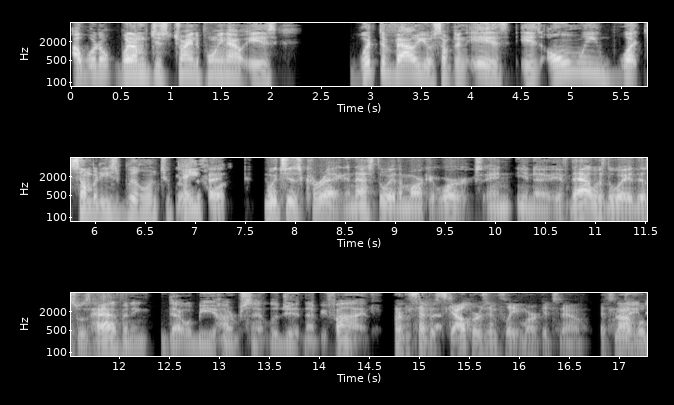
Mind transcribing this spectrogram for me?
I would. What I'm just trying to point out is what the value of something is is only what somebody's willing to pay for. Which is correct, and that's the way the market works. And you know, if that was the way this was happening, that would be 100 percent legit, and that'd be fine. Hundred percent, but scalpers inflate markets now. It's not what,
